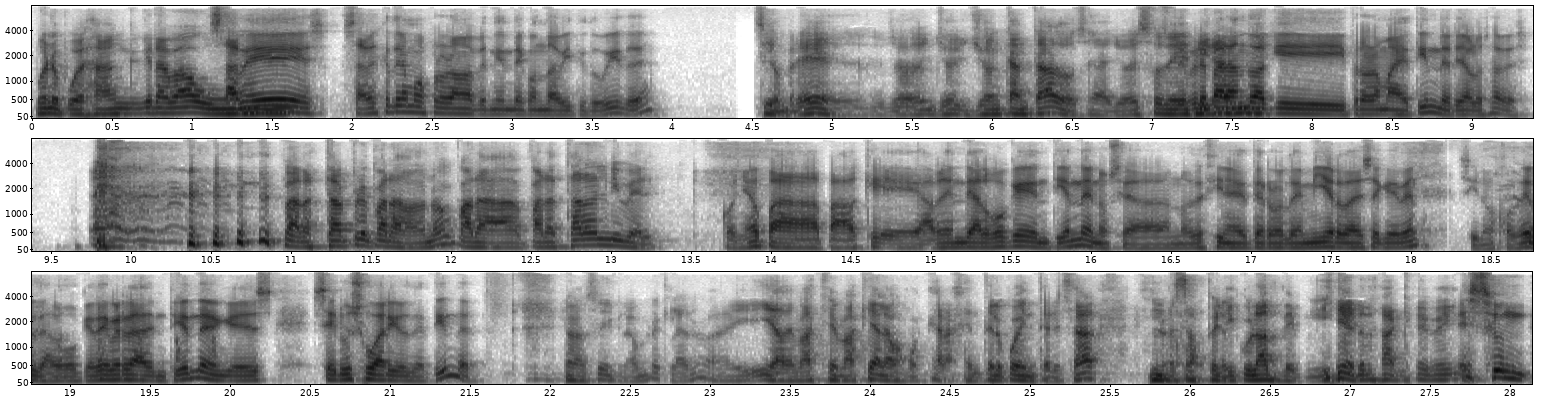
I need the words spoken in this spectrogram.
bueno, pues han grabado un... ¿Sabes, sabes que tenemos programa pendiente con David y David, eh? Sí, hombre, yo, yo, yo, encantado, o sea, yo eso de... Estoy preparando aquí programa de Tinder, ya lo sabes. para estar preparado, ¿no? Para, para estar al nivel. Coño, para pa que hablen de algo que entienden, o sea, no de cine de terror de mierda ese que ven, sino joder, de algo que de verdad entienden, que es ser usuarios de Tinder. No, sí, claro, hombre, claro. Y además temas que a, la, que a la gente le puede interesar, no esas películas de mierda que ven. Es un,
